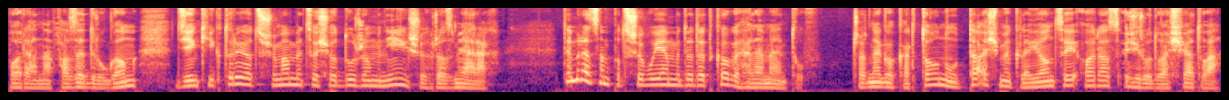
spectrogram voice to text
pora na fazę drugą, dzięki której otrzymamy coś o dużo mniejszych rozmiarach. Tym razem potrzebujemy dodatkowych elementów. Czarnego kartonu, taśmy klejącej oraz źródła światła.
